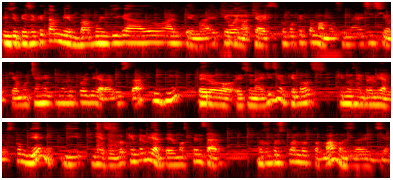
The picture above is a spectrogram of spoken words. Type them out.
Y yo pienso que también va muy ligado al tema de que, bueno, aquí a veces como que tomamos una decisión que a mucha gente no le puede llegar a gustar, pero es una decisión que nos, que nos en realidad nos conviene. Y, y eso es lo que en realidad debemos pensar nosotros cuando tomamos esa decisión.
